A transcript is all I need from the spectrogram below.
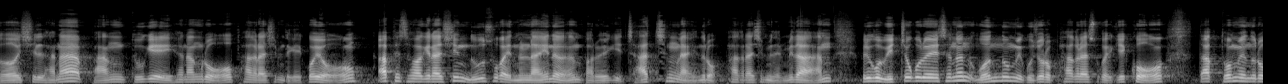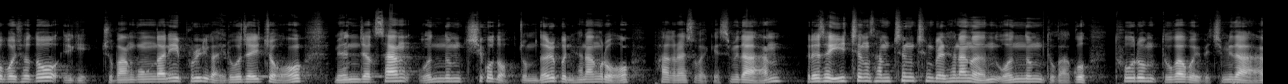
거실 하나, 방 두 개의 현황으로 파악을 하시면 되겠고요. 앞에서 확인하신 누수가 있는 라인은 바로 여기 좌측 라인으로 파악을 하시면 됩니다. 그리고 위쪽으로 해서는 원룸의 구조로 파악을 할 수가 있겠고 딱 도면으로 보셔도 여기 주방 공간이 분리가 이루어져 있죠. 면적상 원룸 치고도 좀 넓은 현황으로 파악을 할 수가 있겠습니다. 그래서 2층, 3층 층별 현황은 원룸 두 가구, 투룸 두 가구의 배치입니다.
